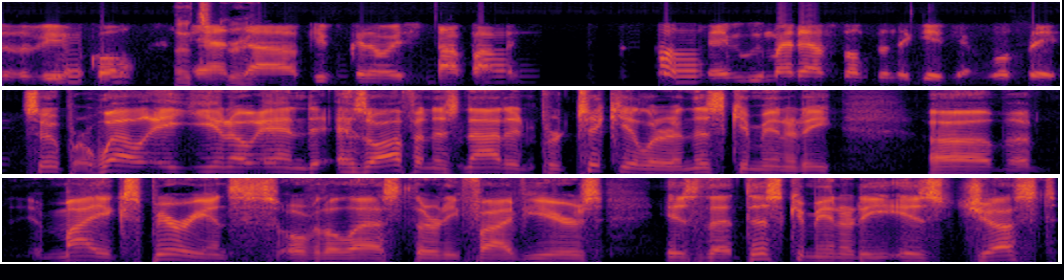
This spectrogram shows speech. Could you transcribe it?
of the vehicle, That's and great. Uh, people can always stop by. Oh, maybe we might have something to give you. We'll see. Super. Well, eh, you know, and as often as not, in particular in this community, uh, uh, my experience over the last 35 years is that this community is just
